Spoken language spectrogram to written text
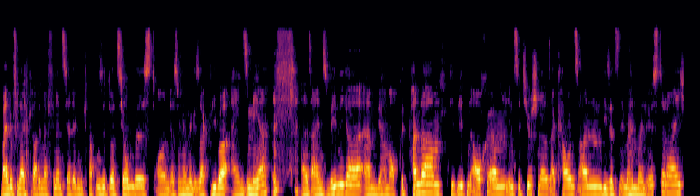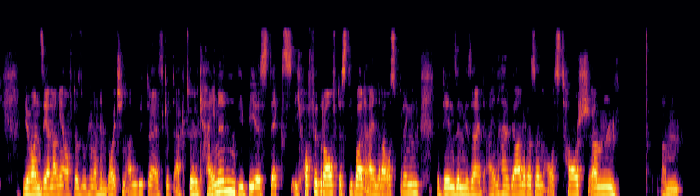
weil du vielleicht gerade in einer finanziell irgendwie knappen Situation bist. Und deswegen haben wir gesagt, lieber eins mehr als eins weniger. Ähm, wir haben auch Bitpanda, die bieten auch ähm, Institutional Accounts an. Die sitzen immerhin nur in Österreich. Wir waren sehr lange auf der Suche nach einem deutschen Anbieter. Es gibt aktuell keinen. Die BS-Decks, ich hoffe drauf, dass die bald einen rausbringen. Mit denen sind wir seit eineinhalb Jahren oder so im Austausch. Ähm, ähm,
